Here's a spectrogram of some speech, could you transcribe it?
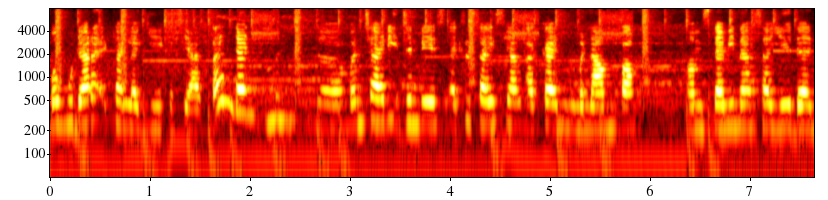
memudaratkan lagi kesihatan dan men, uh, mencari jenis exercise yang akan menambah um, stamina saya dan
